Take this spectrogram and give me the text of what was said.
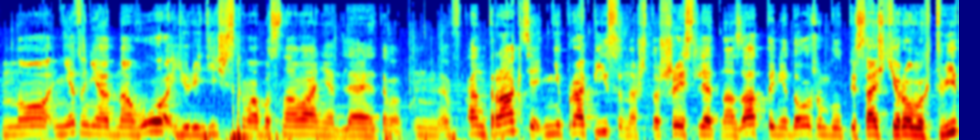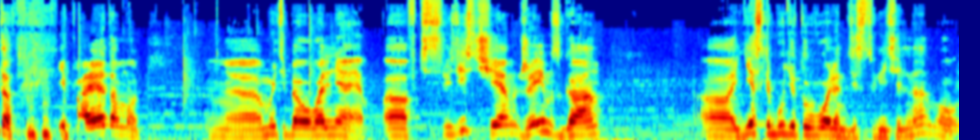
но нету ни одного юридического обоснования для этого. В контракте не прописано, что 6 лет назад ты не должен был писать херовых твитов, и поэтому э, мы тебя увольняем. А В связи с чем Джеймс Ган если будет уволен действительно, ну,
